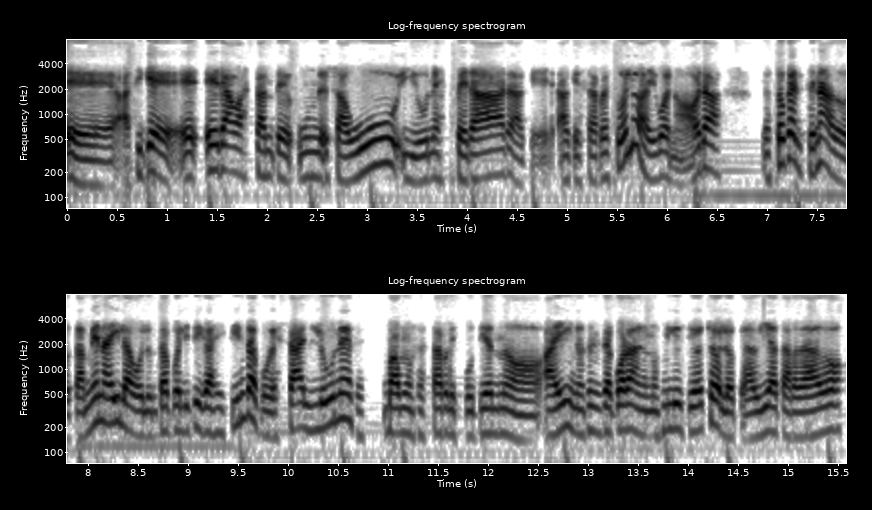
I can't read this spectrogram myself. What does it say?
Eh, así que eh, era bastante un déjà y un esperar a que, a que se resuelva y bueno, ahora nos toca el Senado, también ahí la voluntad política es distinta porque ya el lunes vamos a estar discutiendo ahí, no sé si se acuerdan, en 2018 lo que había tardado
